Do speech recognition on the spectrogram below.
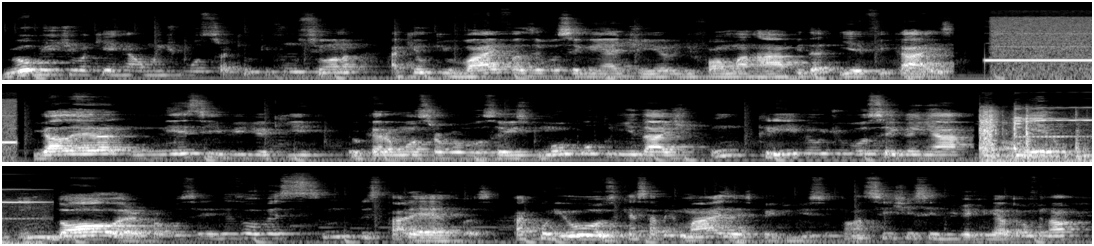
Meu objetivo aqui é realmente mostrar aquilo que funciona, aquilo que vai fazer você ganhar dinheiro de forma rápida e eficaz. Galera, nesse vídeo aqui eu quero mostrar para vocês uma oportunidade incrível de você ganhar dinheiro em dólar para você resolver simples tarefas. Tá curioso? Quer saber mais a respeito disso? Então assiste esse vídeo aqui até o final,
